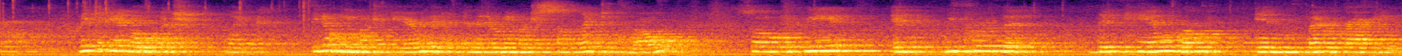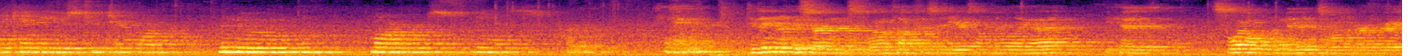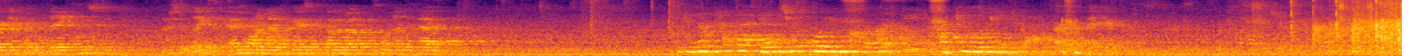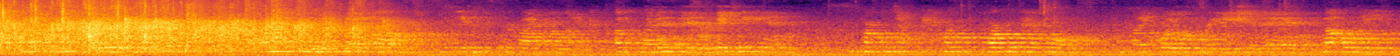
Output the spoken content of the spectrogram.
they can handle, ex- like, they don't need much air, they don't, and they don't need much sunlight to grow. So if we, if we prove that they can grow in microgravity, they can be used to terraform the moon, Mars, Venus, Earth, whatever. Do they like a certain soil toxicity or something like that? Because soil on the moon and soil on the Earth are very different things. Like, I just want to know if you guys have thought about something like that. I do not have that answer for you currently. I can look into that. Alright, thank you. believe we could survive on like other planets is they take in harmful, te- harm- harmful chemicals like oils and radiation and not only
